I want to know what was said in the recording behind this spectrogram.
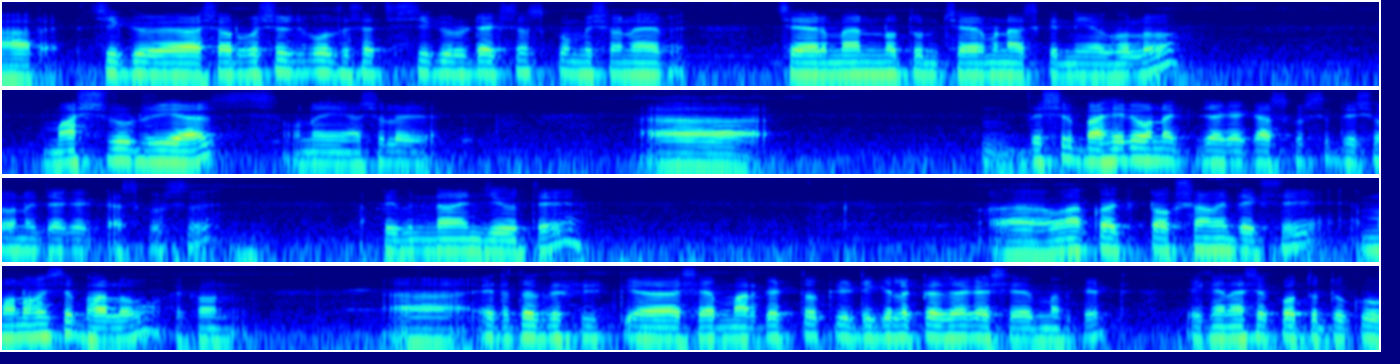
আর সর্বশেষ বলতে চাচ্ছি সিকিউরিটি এক্সচেঞ্জ কমিশনের চেয়ারম্যান নতুন চেয়ারম্যান আজকে নিয়োগ হলো। মাসরুর রিয়াজ, উনি আসলে দেশের বাইরে অনেক জায়গায় কাজ করছে, দেশে অনেক জায়গায় কাজ করছে, বিভিন্ন এনজিওতে। ওনার কয়েক টক শো আমি দেখছি, মনে হয়েছে ভালো, এখন এটা তো শেয়ার মার্কেট তো ক্রিটিক্যাল একটা জায়গা শেয়ার মার্কেট এখানে এসে কতটুকু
